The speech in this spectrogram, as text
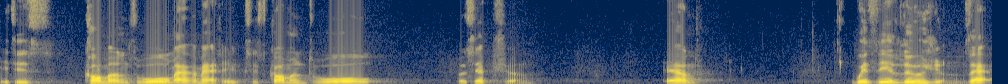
It is common to all mathematics, it's common to all perception. And with the illusion that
